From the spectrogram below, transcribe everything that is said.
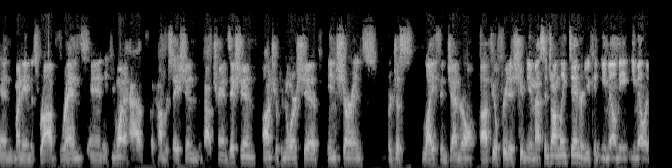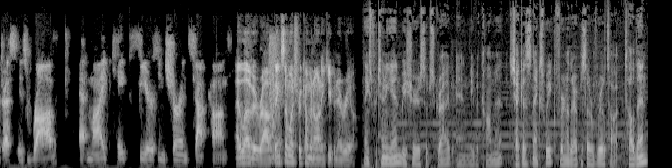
and my name is Rob Renz. And if you want to have a conversation about transition, entrepreneurship, insurance, or just life in general, uh, feel free to shoot me a message on LinkedIn or you can email me. Email address is rob at mycapefearinsurance.com. I love it, Rob. Thanks so much for coming on and keeping it real. Thanks for tuning in. Be sure to subscribe and leave a comment. Check us next week for another episode of Real Talk. Till then,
